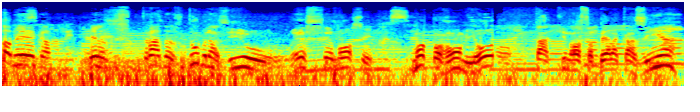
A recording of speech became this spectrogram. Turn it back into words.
Tonega pelas estradas do Brasil. Esse é nosso motorhome. Tá aqui nossa bela casinha.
